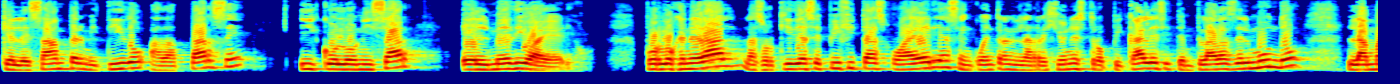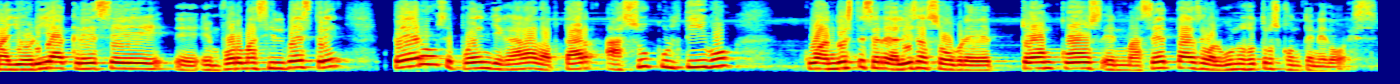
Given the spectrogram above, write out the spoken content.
que les han permitido adaptarse y colonizar el medio aéreo. Por lo general, las orquídeas epífitas o aéreas se encuentran en las regiones tropicales y templadas del mundo. La mayoría crece eh, en forma silvestre, pero se pueden llegar a adaptar a su cultivo cuando éste se realiza sobre troncos, en macetas o algunos otros contenedores.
